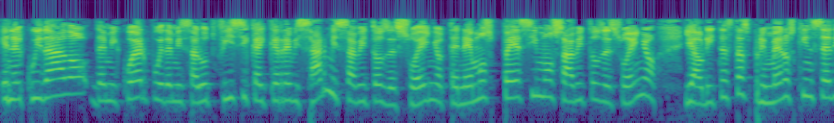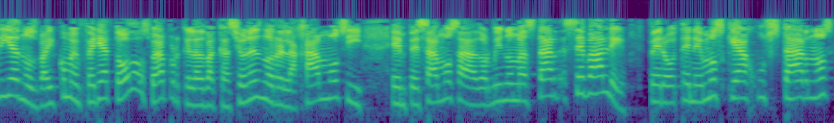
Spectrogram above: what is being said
En el cuidado de mi cuerpo y de mi salud física hay que revisar mis hábitos de sueño. Tenemos pésimos hábitos de sueño y ahorita estos primeros 15 días nos va a ir como en feria a todos, ¿verdad? Porque las vacaciones nos relajamos y empezamos a dormirnos más tarde. Se vale, pero tenemos que ajustarnos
